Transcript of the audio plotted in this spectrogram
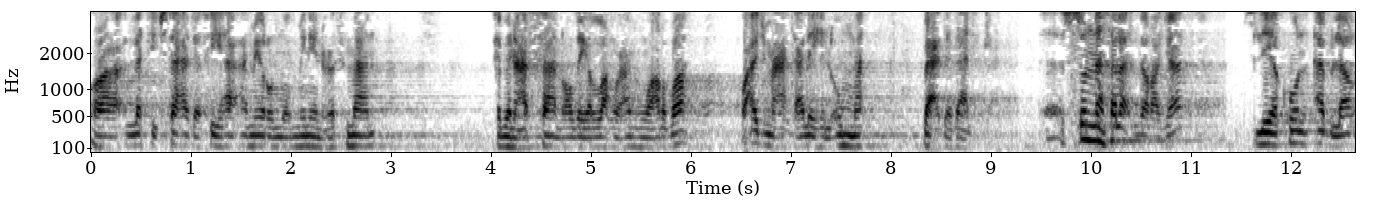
والتي اجتهد فيها أمير المؤمنين عثمان بن عفان رضي الله عنه وأرضاه وأجمعت عليه الأمة بعد ذلك. السنة ثلاث درجات ليكون أبلغ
